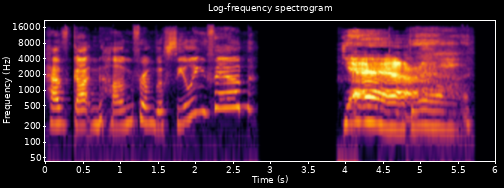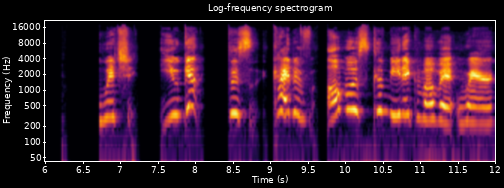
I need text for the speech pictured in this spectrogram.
have gotten hung from the ceiling fan, Yeah! Yeah. which you get this kind of almost comedic moment where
